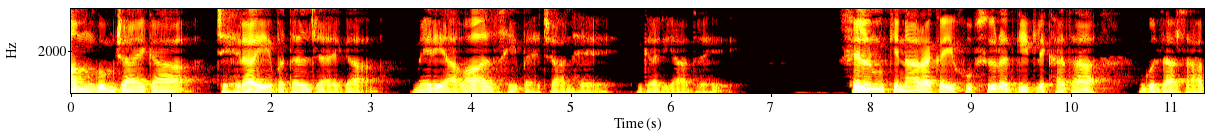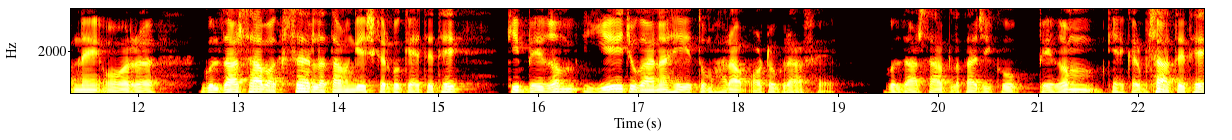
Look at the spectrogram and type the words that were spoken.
नाम गुम जाएगा, चेहरा ये बदल जाएगा, मेरी आवाज़ ही पहचान है, घर याद रहे। फ़िल्म किनारा का ये खूबसूरत गीत लिखा था गुलजार साहब ने और गुलजार साहब अक्सर लता मंगेशकर को कहते थे कि, बेगम, ये जो गाना है, ये तुम्हारा ऑटोग्राफ है। गुलजार साहब लता जी को बेगम कहकर बुलाते थे।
